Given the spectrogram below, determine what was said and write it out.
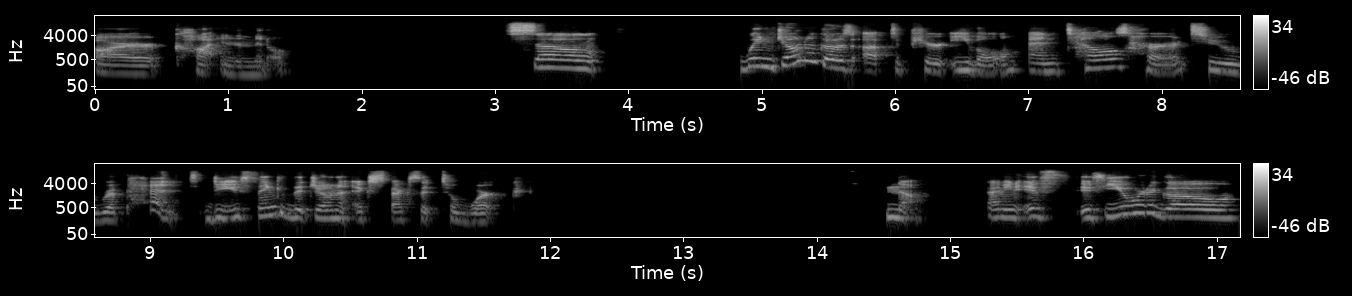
are caught in the middle. So, when Jonah goes up to pure evil and tells her to repent, do you think that Jonah expects it to work? No. I mean, if if you were to go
